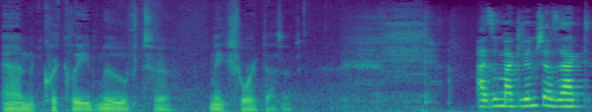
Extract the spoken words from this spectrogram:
and quickly move to make sure it doesn't. Also Mark Limscher sagt,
